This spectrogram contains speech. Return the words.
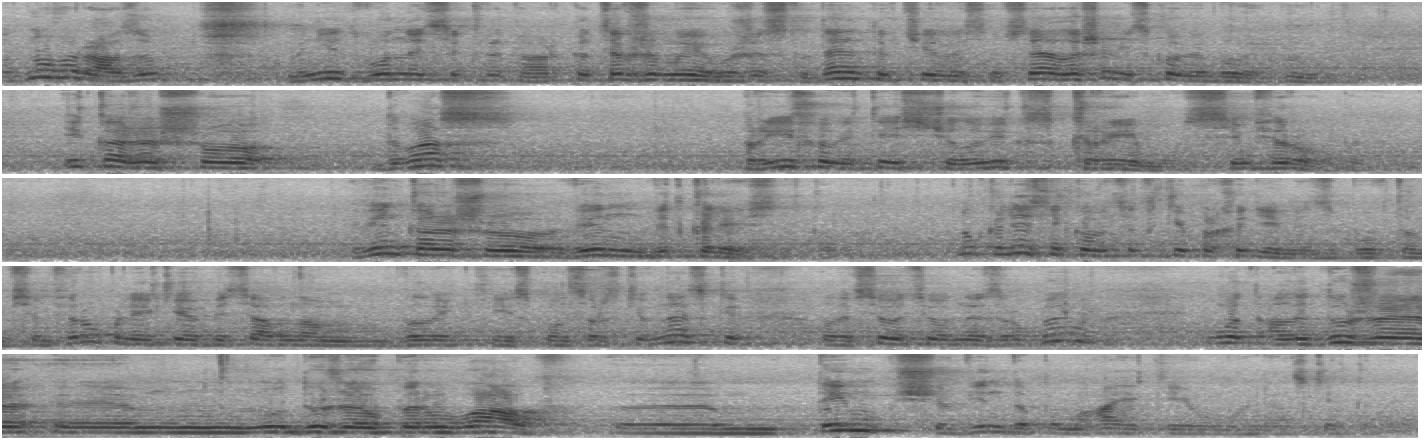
Одного разу мені дзвонить секретарка, це вже ми вже студенти вчилися, все, лише військові були. І каже, що до вас приїхав якийсь чоловік з Криму, з Сімферополя. Він каже, що він від Колєснікова. Ну, Колєсніков це такий проходимець був там в Сімферополі, який обіцяв нам великі спонсорські внески, але всього цього не зробив. От, але дуже, ем, ну, дуже оперував ем, тим, що він допомагає Києво-Могилянській академії.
